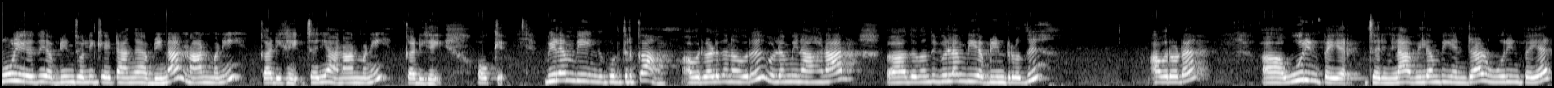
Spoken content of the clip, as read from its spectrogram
நூல் எது அப்படின்னு சொல்லி கேட்டாங்க அப்படின்னா நான்மணி கடிகை சரியா? நான்மணி கடிகை. ஓகே. விளம்பி இங்கே கொடுத்துருக்கா? அவர் எழுதினவர் விளம்பி நாகனார் அது வந்து விளம்பி அப்படின்றது அவரோட ஊரின் பெயர் சரிங்களா? விளம்பி என்றால் ஊரின் பெயர்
